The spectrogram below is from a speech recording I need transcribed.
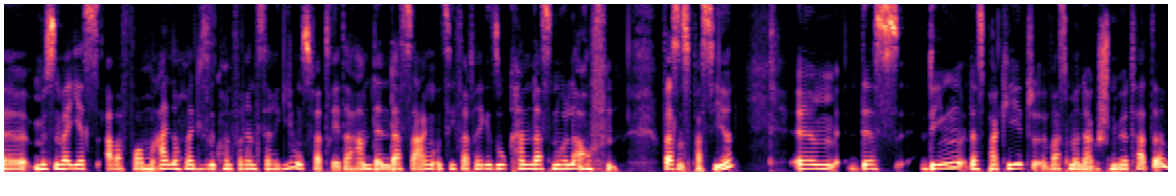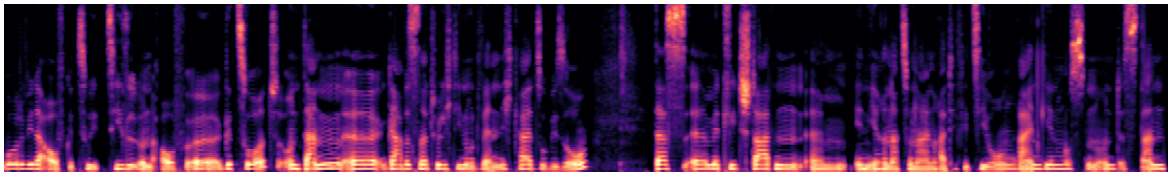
äh, müssen wir jetzt aber formal nochmal diese Konferenz der Regierungsvertreter haben, denn das sagen uns die Verträge, so kann das nur laufen. Was ist passiert? Ähm, das Ding, das Paket, was man da geschnürt hatte, wurde wieder aufgezieselt und aufgezurrt. und dann äh, gab es natürlich die Notwendigkeit sowieso, dass äh, Mitgliedstaaten ähm, in ihre nationalen Ratifizierungen reingehen mussten und es dann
